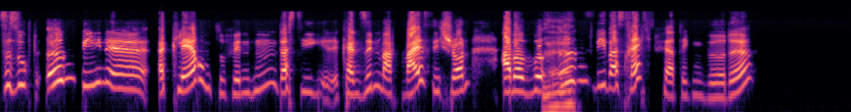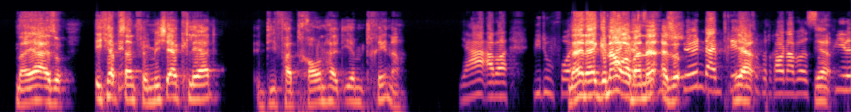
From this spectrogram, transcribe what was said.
versucht irgendwie eine Erklärung zu finden, dass die keinen Sinn macht, weiß ich schon, aber wo Naja. irgendwie was rechtfertigen würde. Naja, also ich habe es dann für mich erklärt, die vertrauen halt ihrem Trainer. Ja, aber wie du vorhin Nein, nein, genau, gesagt aber hast, ne, es ist also schön, deinem Trainer ja, zu vertrauen, aber so ja. viel,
